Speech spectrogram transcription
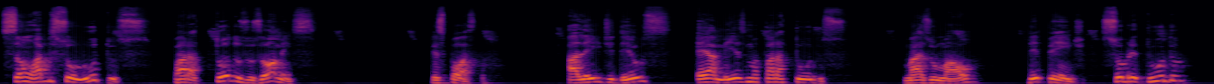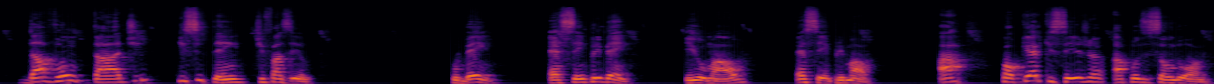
são absolutos para todos os homens? Resposta: A lei de Deus é a mesma para todos mas o mal depende, sobretudo, da vontade que se tem de fazê-lo. O bem é sempre bem e o mal é sempre mal. A qualquer que seja a posição do homem.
